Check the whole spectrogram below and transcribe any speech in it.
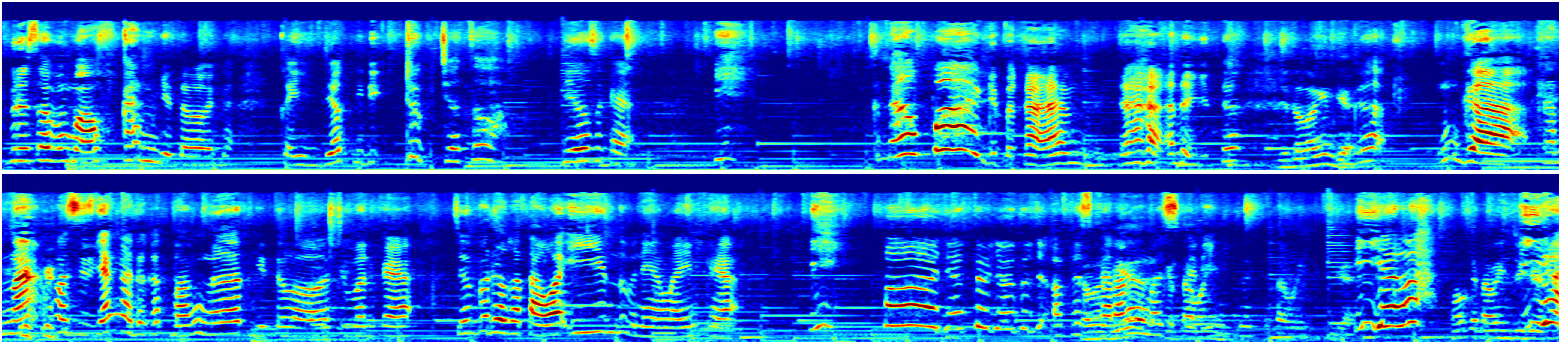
berusaha memaafkan gitu nah, keinjak jadi duk jatuh. Dia langsung kayak ih kenapa? gitu kan. Nah ada gitu. Ditolongin gak? enggak enggak karena posisinya nggak deket banget gitu loh. Cuman kayak cuman pada ketawain temen yang lain kayak ih ah jatuh jatuh jatuh sampai Kalau sekarang masih ketawain, gitu ketawain. Iya. iyalah Mau ketawain juga. Iya.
